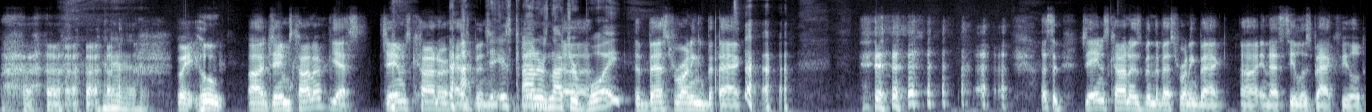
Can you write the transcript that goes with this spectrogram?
Wait, who? Uh, James Conner? Yes, James Conner has been. James Conner's been, not your uh, boy. the best running back. Listen, James Conner has been the best running back uh, in that Steelers backfield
